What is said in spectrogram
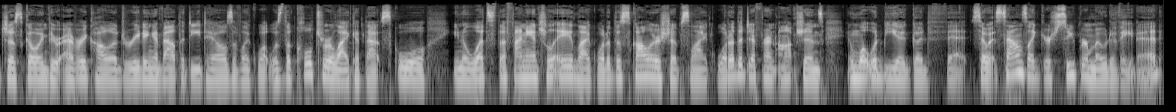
just going through every college reading about the details of like what was the culture like at that school? You know what's the financial aid like? What are the scholarships like? What are the different options? And what would be a good fit? So it sounds like you're super motivated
